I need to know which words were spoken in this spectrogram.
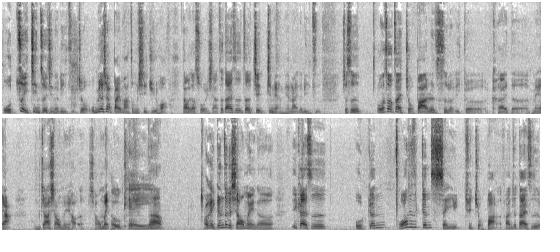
我最近最近的例子，就我没有像白马这么戏剧化，但我要说一下，这大概是这近近两年来的例子。就是我那时候在酒吧认识了一个可爱的美啊，我们叫她小美好了，小美。OK，那 OK 跟这个小美呢。一开始是我跟我忘记是跟谁去酒吧了，反正就大概是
